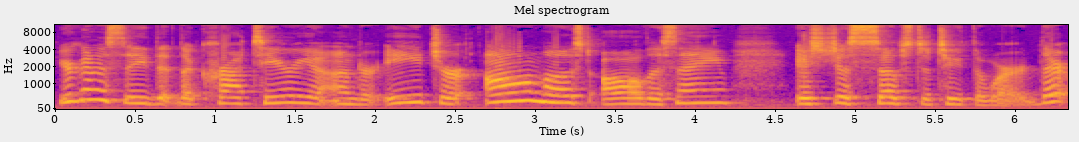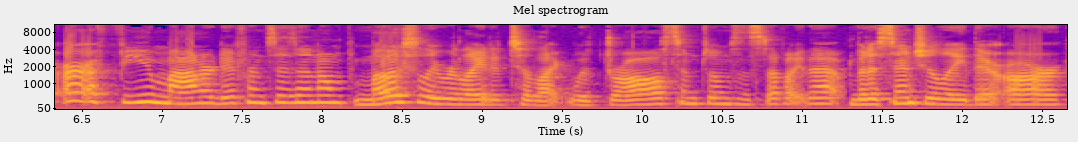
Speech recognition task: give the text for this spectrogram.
you're going to see that the criteria under each are almost all the same it's just substitute the word. There are a few minor differences in them, mostly related to like withdrawal symptoms and stuff like that. But essentially, there are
